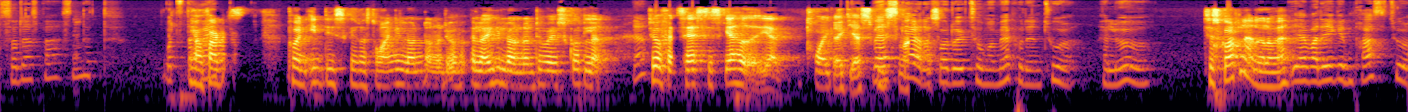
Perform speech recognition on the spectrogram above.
så er det også bare sådan lidt, what's the Jeg hype? faktisk på en indisk restaurant i London, og det var, eller ikke i London, det var i Skotland. Ja. Det var fantastisk. Jeg havde, jeg tror ikke rigtig, jeg Hvad spiste sker der for, at du ikke tog mig med på den tur? Hallo? Til Skotland, eller hvad? Ja, var det ikke en pressetur?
